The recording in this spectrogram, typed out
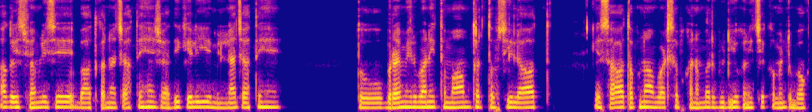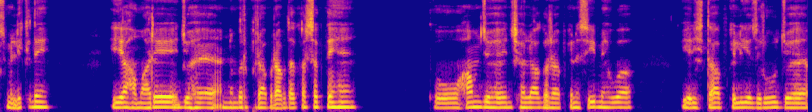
अगर इस फैमिली से बात करना चाहते हैं, शादी के लिए मिलना चाहते हैं तो बर मेहरबानी तमाम तर तफसीलात के साथ अपना व्हाट्सएप का नंबर वीडियो के नीचे कमेंट बॉक्स में लिख दें। या हमारे जो है नंबर पर आप रबता कर सकते हैं। तो हम जो है इन अगर आपके नसीब में हुआ तो ये रिश्ता आपके लिए ज़रूर जो है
